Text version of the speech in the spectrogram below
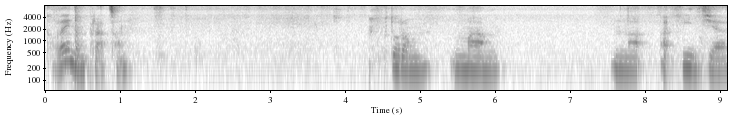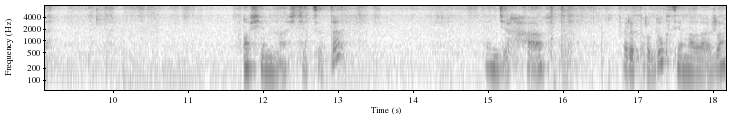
Kolejną pracą, którą mam na AIDzie 18 CT będzie haft, reprodukcja malarza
